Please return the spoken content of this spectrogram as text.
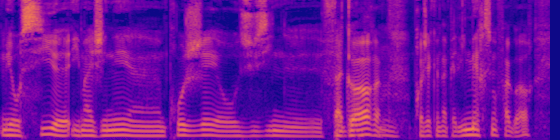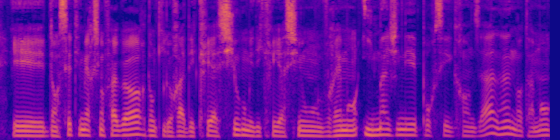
Mais aussi, euh, imaginer un projet aux usines Fagor, Fagor. Mmh. projet qu'on appelle Immersion Fagor. Et dans cette Immersion Fagor, donc il y aura des créations, mais des créations vraiment imaginées pour ces grandes salles, hein, notamment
